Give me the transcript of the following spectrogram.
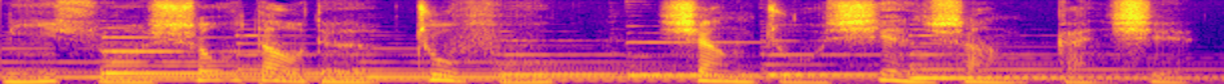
你所收到的祝福向主献上感谢。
